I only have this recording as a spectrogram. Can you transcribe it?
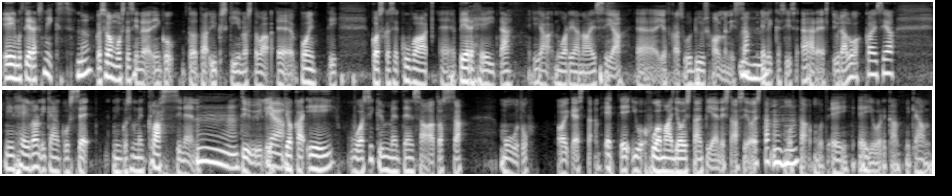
Ei, mutta tiedäks miksi? No? Koska se on musta siinä niin kuin, tota, yksi kiinnostava eh, pointti, koska se kuvaa eh, perheitä ja nuoria naisia, eh, jotka asuu Dysholmenissa, mm-hmm. eli siis ääreesti yläluokkaisia, niin heillä on ikään kuin se niin kuin semmoinen klassinen mm, tyyli, yeah. joka ei vuosikymmenten saatossa muutu oikeastaan. Et, ei, huomaa joistain pienistä asioista, mm-hmm. mutta, mutta ei, ei juurikaan, mikä on,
